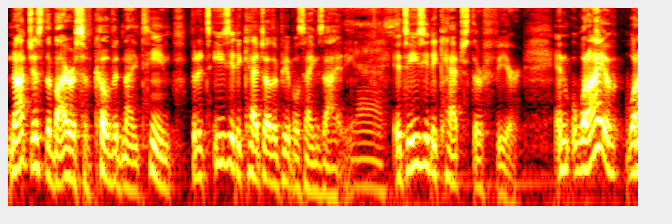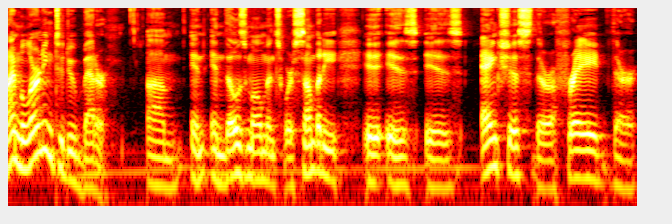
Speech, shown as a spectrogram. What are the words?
not just the virus of COVID 19, but it's easy to catch other people's anxiety. Yes. It's easy to catch their fear. And what, I have, what I'm learning to do better um, in, in those moments where somebody is, is anxious, they're afraid, they're,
